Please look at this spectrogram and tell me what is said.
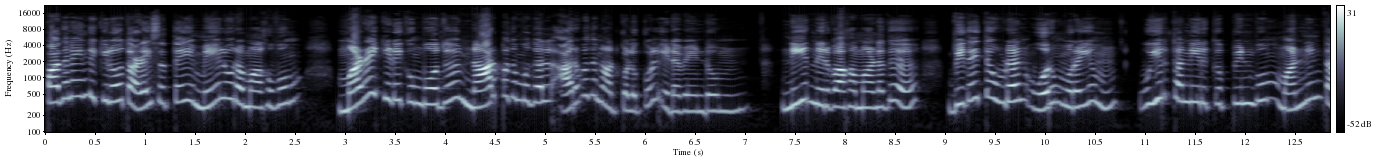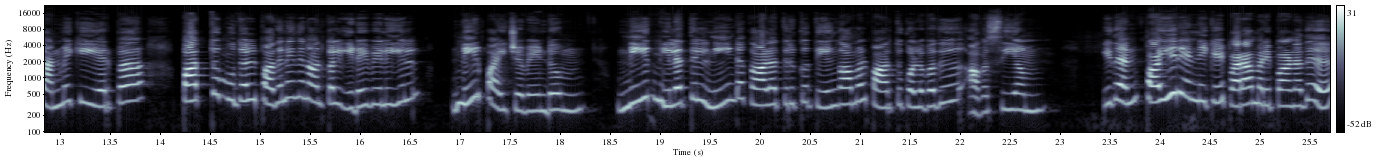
பதினைந்து கிலோ தழை சத்தை மேலுரமாகவும் மழை கிடைக்கும் போது நாற்பது முதல் அறுபது நாட்களுக்குள் இட வேண்டும். நீர் நிர்வாகமானது விதைத்தவுடன் ஒரு முறையும் உயிர் தண்ணீருக்கு பின்பும் மண்ணின் தன்மைக்கு ஏற்ப பத்து முதல் பதினைந்து நாட்கள் இடைவெளியில் நீர் பாய்ச்ச வேண்டும். நீர் நிலத்தில் நீண்ட காலத்திற்கு தேங்காமல் பார்த்து கொள்வது அவசியம். இதன் பயிர் எண்ணிக்கை பராமரிப்பானது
